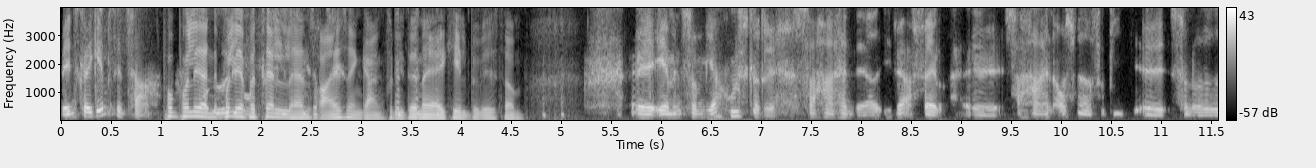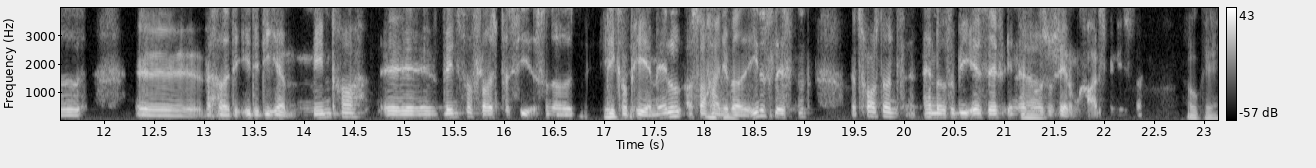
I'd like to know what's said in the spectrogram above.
mennesker i gennemsnit tager. Prøv, lige, prøv lige at fortælle hans rejse en gang, fordi den er jeg ikke helt bevidst om. Øh, jamen, som jeg husker det, så har han været i hvert fald, øh, så har han også været forbi øh, sådan noget, øh, hvad hedder det, et af de her mindre øh, venstrefløjspartier, sådan noget DKPML, og så har han jo været i enhedslisten. Jeg tror også, han nåede forbi SF, inden ja. han var socialdemokratisk minister. Okay,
